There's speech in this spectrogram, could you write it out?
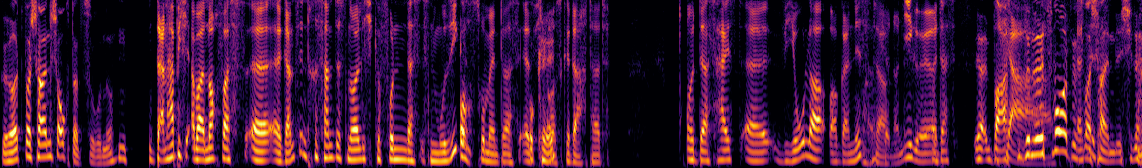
Gehört wahrscheinlich auch dazu, ne? Dann habe ich aber noch was äh, ganz Interessantes neulich gefunden. Das ist ein Musikinstrument, das er sich okay. ausgedacht hat. Und das heißt äh, Viola Organista. Hab ich ja noch nie gehört. Das Ja, im wahrsten Ja, Sinne des Wortes das ist- wahrscheinlich. ne?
